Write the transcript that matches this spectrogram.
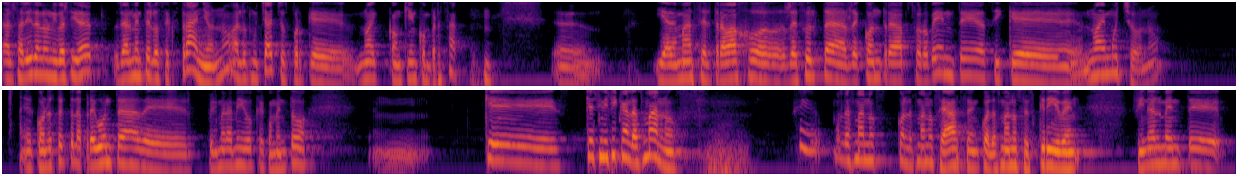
al salir de la universidad, realmente los extraño, ¿no? A los muchachos, porque no hay con quién conversar. Eh, y además el trabajo resulta recontra absorbente, así que no hay mucho, ¿no? con respecto a la pregunta del primer amigo que comentó, mm, ¿qué, qué significan las manos? con, las manos, con las manos se hacen, con las manos se escriben. Finalmente,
